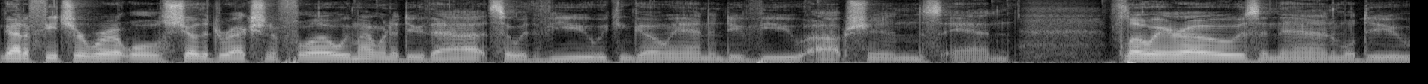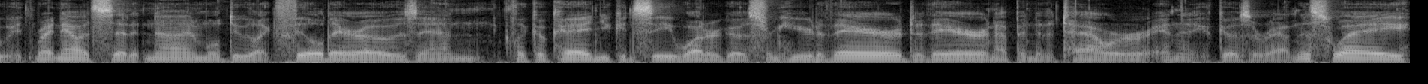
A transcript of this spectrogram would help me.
got a feature where it will show the direction of flow. We might want to do that. So with view, we can go in and do view options and flow arrows. And then we'll do, right now it's set at none. We'll do like filled arrows and click OK. And you can see water goes from here to there, to there, and up into the tower. And then it goes around this way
